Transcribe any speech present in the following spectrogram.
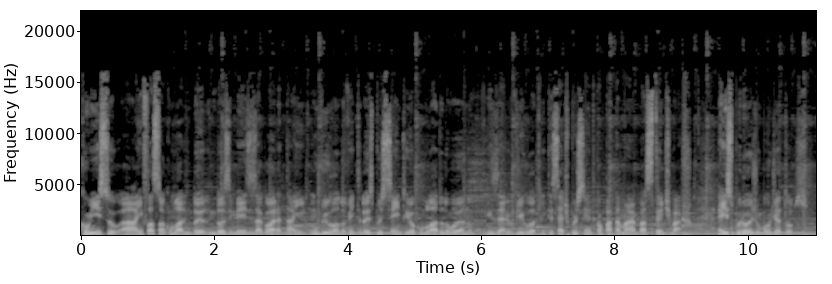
Com isso, a inflação acumulada em 12 meses agora está em 1,92% e o acumulado no ano em 0,37%, que é um patamar bastante baixo. É isso por hoje, um bom dia a todos.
